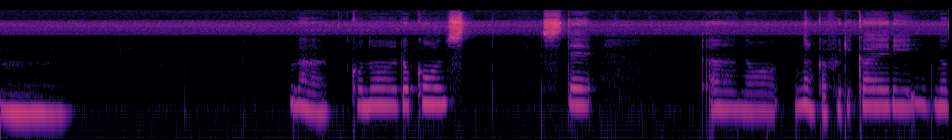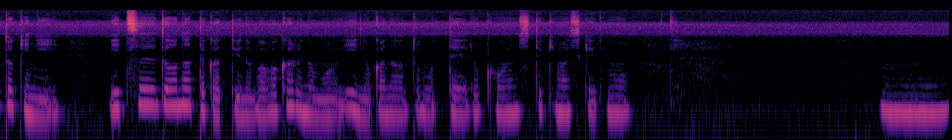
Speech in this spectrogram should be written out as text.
うん。まあこの録音ししてあのなんか振り返りの時にいつどうなったかっていうのが分かるのもいいのかなと思って録音してきますけども。うん。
